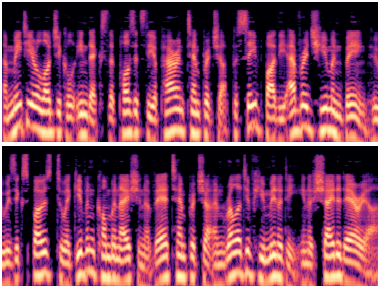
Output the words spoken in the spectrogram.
A meteorological index that posits the apparent temperature perceived by the average human being who is exposed to a given combination of air temperature and relative humidity in a shaded area.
